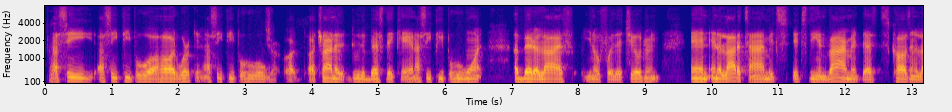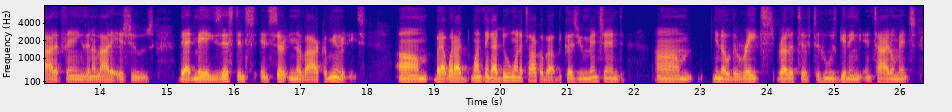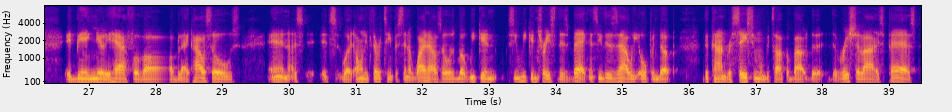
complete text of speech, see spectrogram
right. I see I see people who are hardworking. I see people who sure. are, are trying to do the best they can. I see people who want a better life, you know, for their children. And and a lot of time it's it's the environment that's causing a lot of things and a lot of issues that may exist in in certain of our communities. Um, but what I one thing I do want to talk about because you mentioned um, you know, the rates relative to who's getting entitlements, it being nearly half of all black households and it's, it's what only 13% of white households but we can see we can trace this back. And see this is how we opened up the conversation when we talk about the the racialized past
